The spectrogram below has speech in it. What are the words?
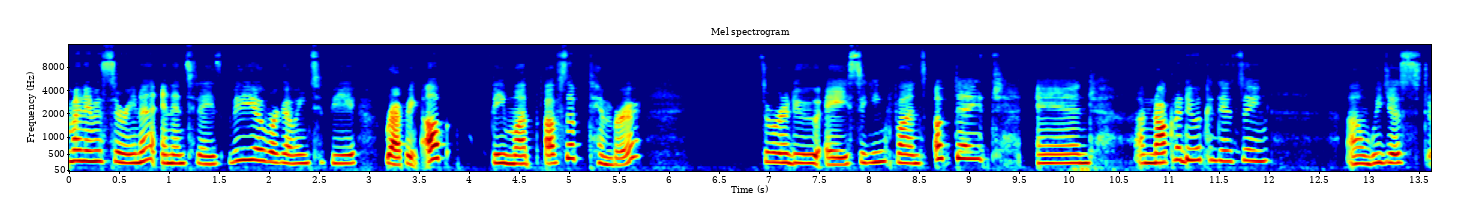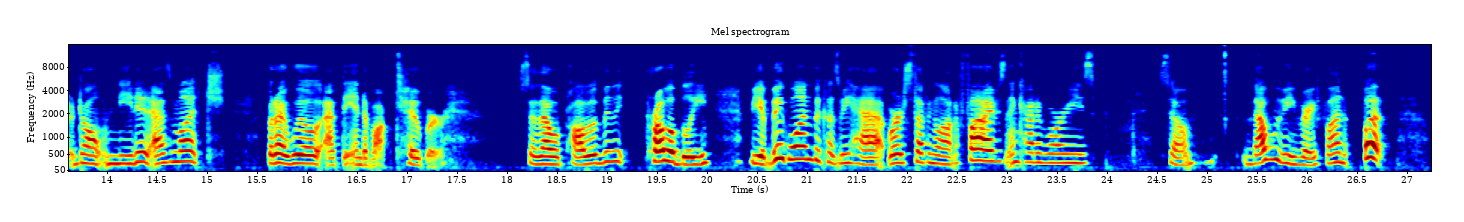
my name is Sarina and in today's video we're going to be wrapping up the month of September. So we're going to do a sinking funds update and I'm not going to do a condensing. Um, we just don't need it as much, but I will at the end of October. So that will probably probably be a big one because we have we're stuffing a lot of fives in categories. So that would be very fun. But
